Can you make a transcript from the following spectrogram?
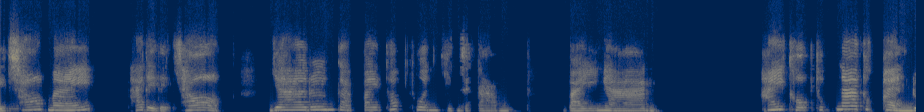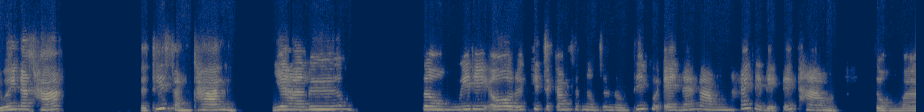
ด็กๆชอบไหม ถ้าเด็กๆชอบ อย่าลืมกลับไปทบทวนกิจกรรม ใบงาน ให้ครบทุกหน้าทุกแผ่นด้วยนะคะ และที่สำคัญอย่าลืม ส่งวิดีโอหรือกิจกรรมสนุกๆที่ครูเอแนะนำให้เด็กๆได้ทำส่งมา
